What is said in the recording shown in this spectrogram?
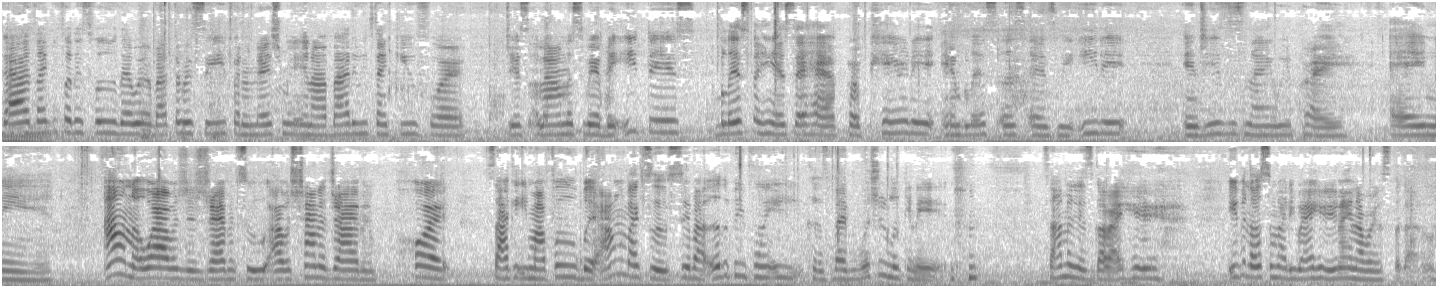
God, thank you for this food that we're about to receive for the nourishment in our body. We thank you for just allowing us to be able to eat this. Bless the hands that have prepared it and bless us as we eat it. In Jesus' name we pray. Amen. I don't know where I was just driving to. I was trying to drive in Port so I can eat my food. But I don't like to sit by other people and eat because, baby, what you looking at? so I'm going to just go right here. Even though somebody right here, it ain't nowhere else to go.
